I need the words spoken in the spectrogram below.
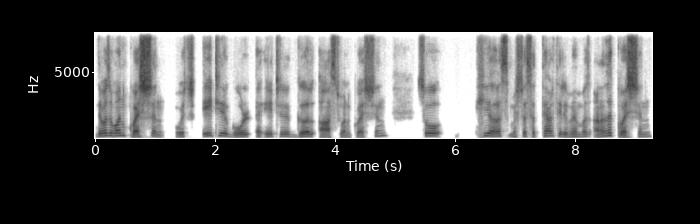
there was a one question which eight-year gold, uh, eight-year girl asked one question. So here, Mr. Satyarthi remembers another question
